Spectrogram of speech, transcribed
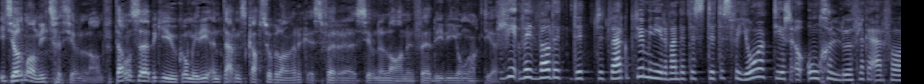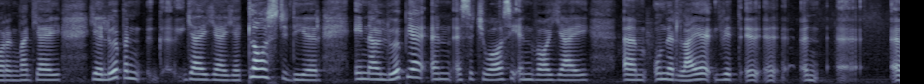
iets heeltemal nuuts vir Sewende Laan. Vertel ons 'n uh, bietjie hoekom hierdie internskap so belangrik is vir uh, Sewende Laan en vir hierdie jong akteurs. Weet weet wel dit dit dit werk op twee maniere want dit is dit is vir jong akteurs 'n ongelooflike ervaring want jy jy loop in jy jy jy klaar studeer en nou loop jy in 'n situasie in waar jy ehm um, onder leie, jy weet uh, uh, in 'n uh,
